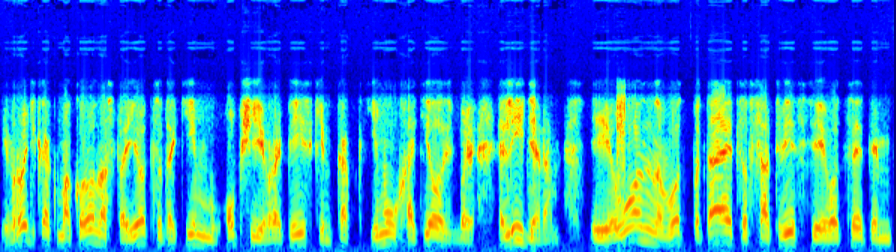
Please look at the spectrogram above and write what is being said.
и вроде как Макрон остается таким общеевропейским, как ему хотелось бы, лидером. И он вот пытается в соответствии вот с, этим,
